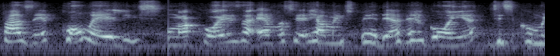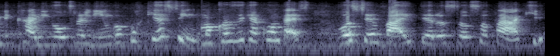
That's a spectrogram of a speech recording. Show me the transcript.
fazer com eles. Uma coisa é você realmente perder a vergonha de se comunicar em outra língua, porque assim, uma coisa que acontece, você vai ter o seu sotaque,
